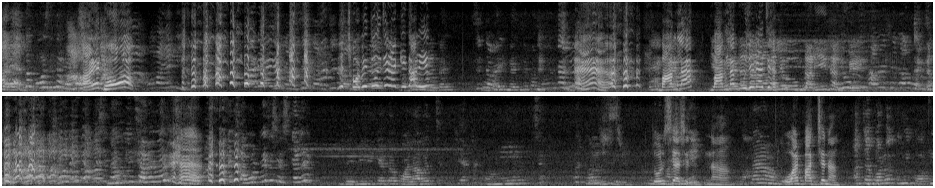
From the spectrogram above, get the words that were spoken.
আরে এত পোজ দিতে আরে ঢোক ছবি তুলছে নাকি দাঁড়িয়ে হ্যাঁ। বাংলা বাংলা বুঝে গেছে? হ্যাঁ। তুলসী আসেনি। না। ও আর পাচ্ছে না। আচ্ছা বলো তুমি কফি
